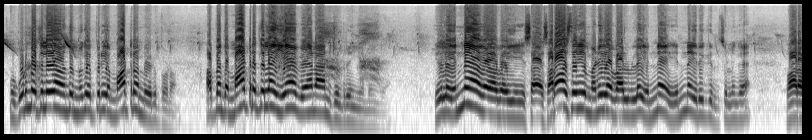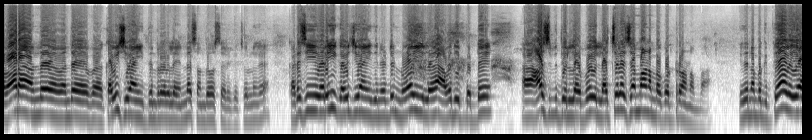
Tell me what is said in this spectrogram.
உங்கள் குடும்பத்திலேயே வந்து மிகப்பெரிய மாற்றம் ஏற்படும். அப்போ இந்த மாற்றத்தெல்லாம் ஏன் வேணான்னு சொல்கிறீங்க நீங்கள் இதில் என்ன ச- சராசரி மனித வாழ்வில் என்ன என்ன இருக்குது சொல்லுங்கள் வார வாரம் வந்து வந்து வ- கவிச்சி வாங்கி தின்றதில் என்ன சந்தோஷம் இருக்குது சொல்லுங்கள் கடைசி வரைக்கும் கவிச்சி வாங்கி தின்னுட்டு நோயில் அவதிப்பட்டு ஆஸ்பத்திரியில் போய் லட்ச லட்சமாக நம்ம கொட்டுறோம் நம்ம. இது நமக்கு தேவையா?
